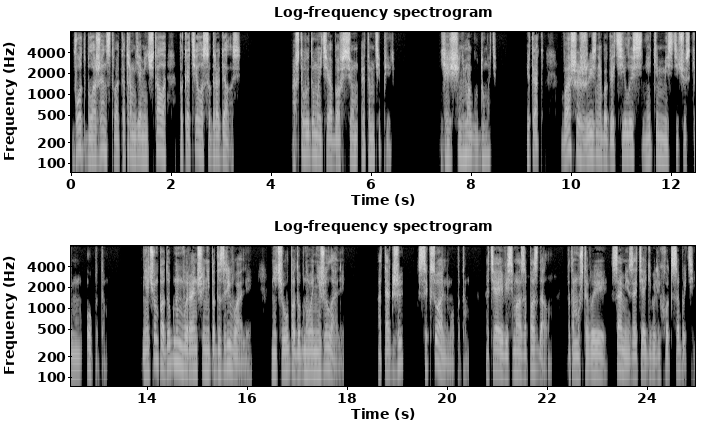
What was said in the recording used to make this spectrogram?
Вот блаженство, о котором я мечтала, пока тело содрогалось. А что вы думаете обо всем этом теперь? Я еще не могу думать. Итак, ваша жизнь обогатилась неким мистическим опытом. Ни о чем подобном вы раньше не подозревали, ничего подобного не желали. А также сексуальным опытом, хотя и весьма запоздалым, потому что вы сами затягивали ход событий.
